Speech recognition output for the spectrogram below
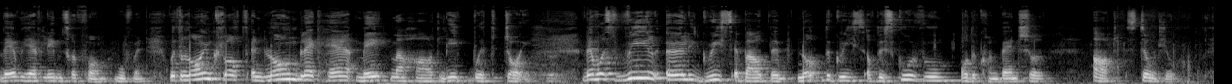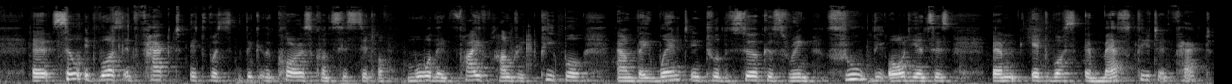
there we have Lebensreform movement, with loincloths and long black hair made my heart leap with joy. There was real early Greece about them, not the Greece of the schoolroom or the conventional art studio. Uh, so it was, in fact, it was the, the, chorus consisted of more than 500 people, and they went into the circus ring through the audiences. Um, it was a mass theatre, in fact,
